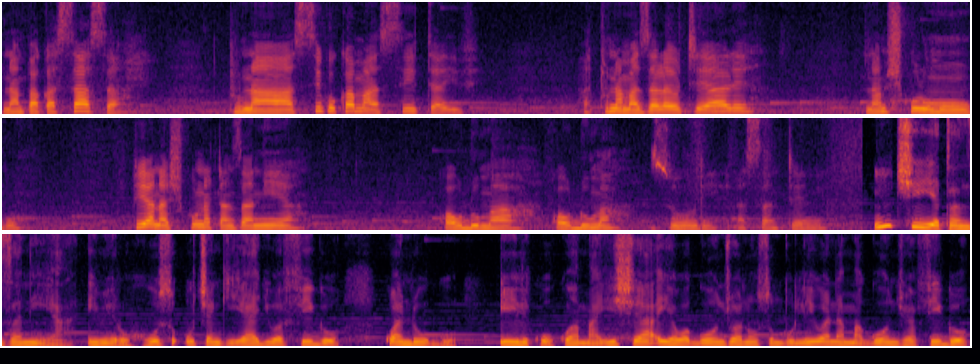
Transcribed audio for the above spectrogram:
na mpaka sasa tuna siku kama sita hivi hatuna madhara yote yale. Namshukuru Mungu, pia nashukuru na Tanzania kwa huduma kwa huduma nzuri. Asanteni. Nchi ya Tanzania imeruhusu uchangiaji wa figo kwa ndugu ili kuokoa maisha ya wagonjwa wanaosumbuliwa na magonjwa ya figo,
